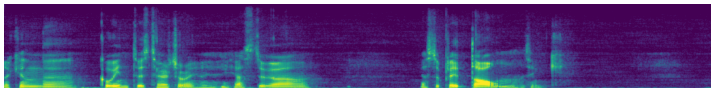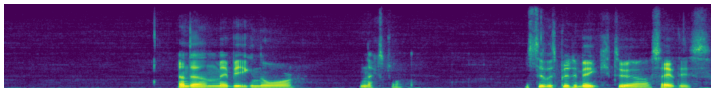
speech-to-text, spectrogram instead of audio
I can uh, go into his territory. He has to uh, he has to play down, I think. And then maybe ignore the next one. But still, it's pretty big to uh, save this.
